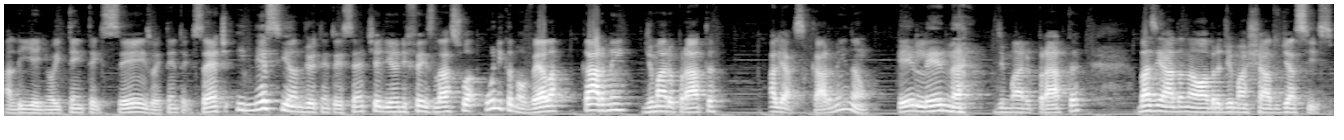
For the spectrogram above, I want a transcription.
ali em 86, 87, e nesse ano de 87 Eliane fez lá sua única novela, Carmen de Mário Prata. Aliás, Carmen não, Helena de Mário Prata, baseada na obra de Machado de Assis.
